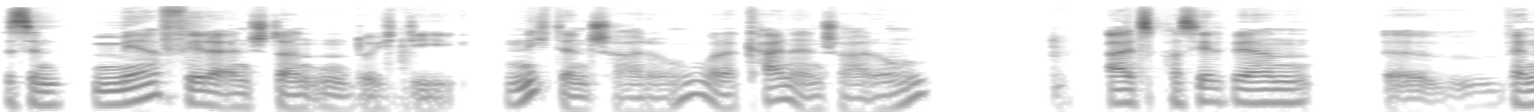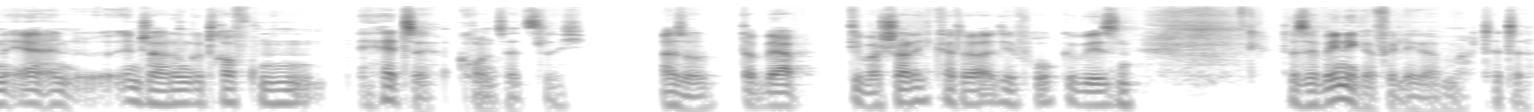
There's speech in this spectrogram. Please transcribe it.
es sind mehr Fehler entstanden durch die Nichtentscheidungen oder keine Entscheidungen, als passiert wären, wenn er eine Entscheidung getroffen hätte, grundsätzlich. Also da wäre die Wahrscheinlichkeit relativ hoch gewesen, dass er weniger Fehler gemacht hätte.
